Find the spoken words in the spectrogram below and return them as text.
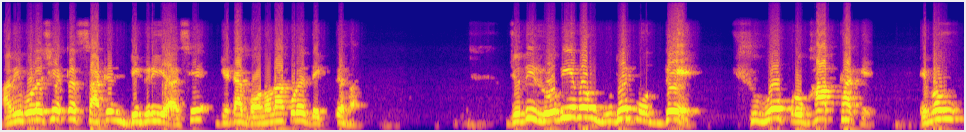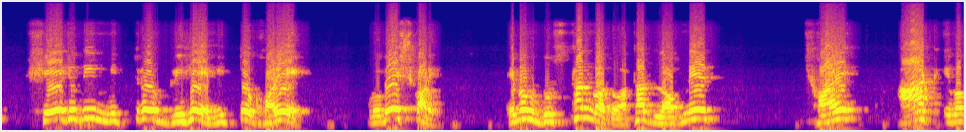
আমি বলেছি একটা সার্টেন ডিগ্রি আছে, যেটা গণনা করে দেখতে হয়। যদি রবি এবং বুধের মধ্যে শুভ প্রভাব থাকে এবং সে যদি মিত্র গৃহে, মিত্র ঘরে প্রবেশ করে এবং দুস্থানগত, অর্থাৎ লগ্নের ছয়, আট এবং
